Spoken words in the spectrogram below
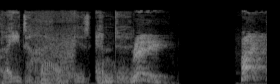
Playtime is ended. Ready. Fight!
